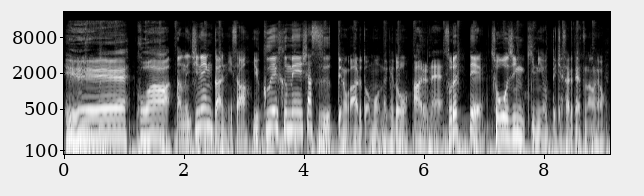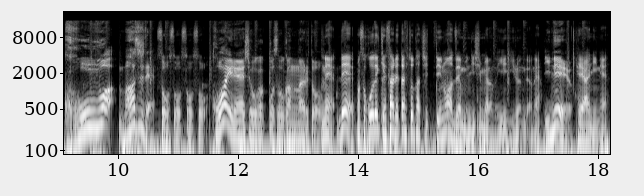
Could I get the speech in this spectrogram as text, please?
へえ。怖っ。あの1年間にさ行方不明者数ってのがあると思うんだけどあるね。それって精進機によって消されたやつなのよ。怖っ。マジで？そうそうそうそう。怖いね小学校そう考えると、ねで、まあ、そこで消された人たちっていうのは全部西村の家にいるんだよね。いねえよ。部屋にね。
